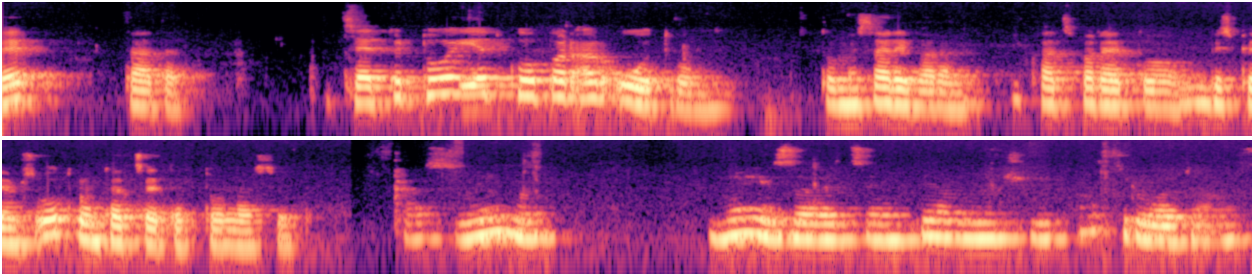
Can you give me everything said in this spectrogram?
Bet tātad ceturto iet kopā ar otru. To mēs arī varam. Kāds varētu vispirms otru un tad ceturto lasīt. kas viņu neizaicina, tiem viņš ir atrodams,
